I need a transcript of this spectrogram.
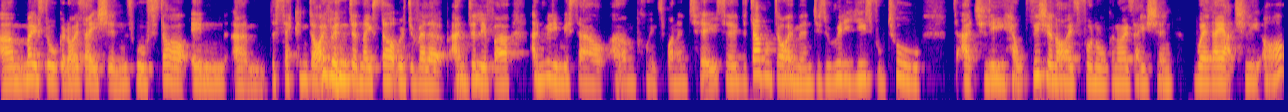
um, most organisations will start in um, the second diamond and they start with develop and deliver and really miss out um, points one and two. So the double diamond is a really useful tool to actually help visualise for an organisation where they actually are.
